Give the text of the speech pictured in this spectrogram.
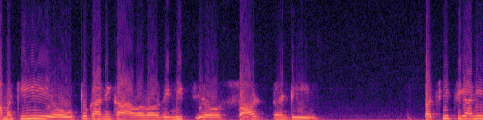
ఆమెకి ఉప్పు కానీ మిర్చి సాల్ట్ ఏంటి పచ్చిమిర్చి కానీ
